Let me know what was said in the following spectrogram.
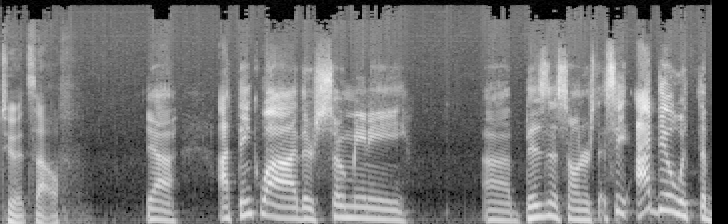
to itself. Yeah. I think why there's so many uh, business owners that see, I deal with the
